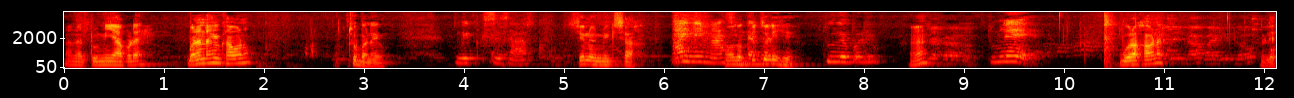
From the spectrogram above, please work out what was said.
અને ટુની આપણે બનાવી નાખ્યું ખાવાનું? શું બનાવ્યું? મિક્સ શાક. શેનું મિક્સા આઈ નહીં માસી તો ખીચડી છે. ચૂલે પડ્યું. હા? ચૂલે. બોરા ખાવ ને? લે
